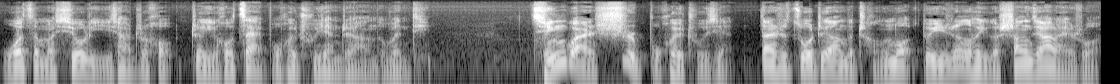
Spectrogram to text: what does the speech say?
我怎么修理一下之后，这以后再不会出现这样的问题。”尽管是不会出现，但是做这样的承诺，对于任何一个商家来说，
